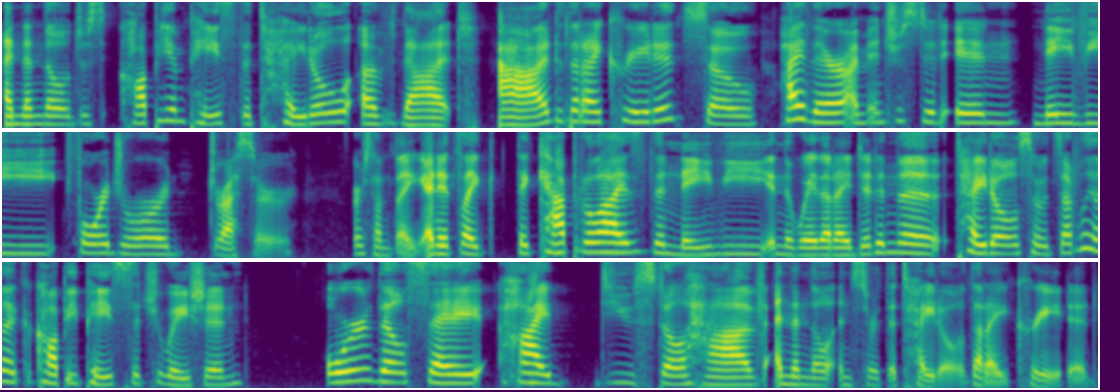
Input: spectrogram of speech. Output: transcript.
and then they'll just copy and paste the title of that ad that I created. So, hi there, I'm interested in navy four drawer dresser or something. And it's like they capitalize the navy in the way that I did in the title. So, it's definitely like a copy paste situation. Or they'll say, Hi, do you still have, and then they'll insert the title that I created.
